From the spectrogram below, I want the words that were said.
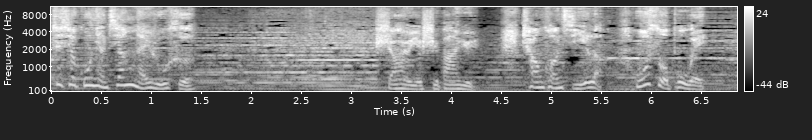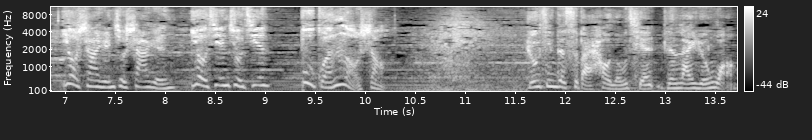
这些姑娘将来如何？十二月十八日，猖狂极了，无所不为，要杀人就杀人，要奸就奸，不管老少。如今的四百号楼前人来人往，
